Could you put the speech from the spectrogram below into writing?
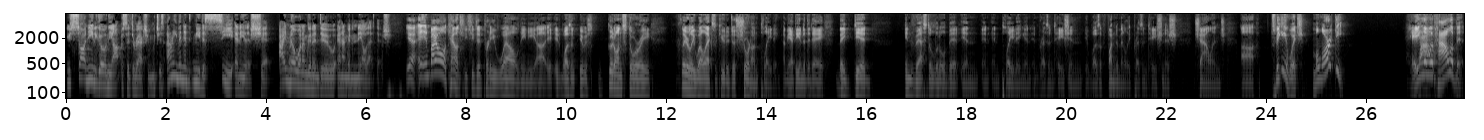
you saw Nina go in the opposite direction, which is I don't even need to see any of this shit. I know what I'm going to do, and I'm going to nail that dish. Yeah, and by all accounts, she she did pretty well, Nini. Uh, it, it wasn't. It was good on story, clearly well executed, just short on plating. I mean, at the end of the day, they did invest a little bit in in, in plating and in presentation. It was a fundamentally presentation-ish challenge. Uh, speaking of which, Malarkey, Halo of Halibut,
